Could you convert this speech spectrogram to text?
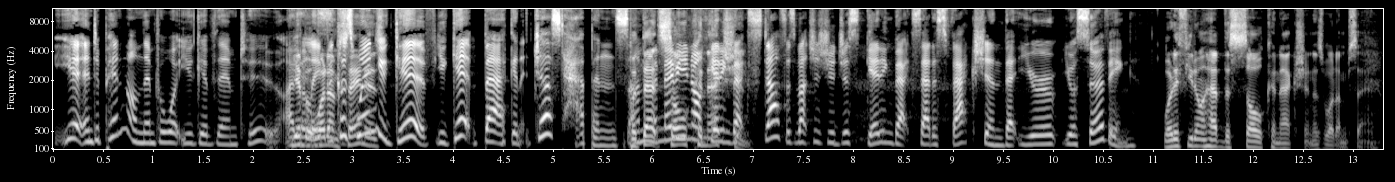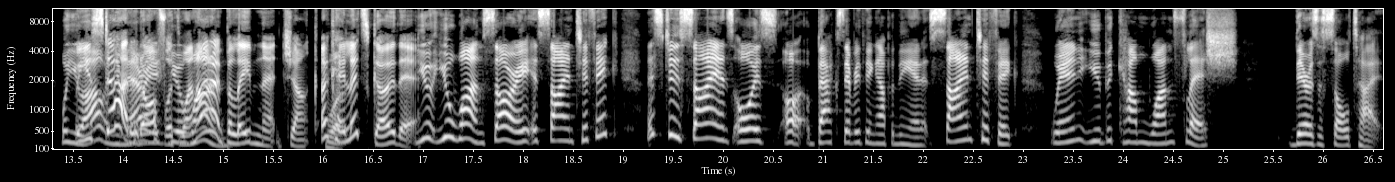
Yeah, and dependent on them for what you give them too. I Yeah, but believe what I'm because saying when is- you give, you get back, and it just happens. But I mean, that maybe soul you're not getting back stuff as much as you're just getting back satisfaction that you're you're serving. What if you don't have the soul connection? Is what I'm saying. Well, you well, you started married, off with you're one. I don't believe in that junk. Okay, What? let's go there. You you won. Sorry, it's scientific. Let's do science. Always uh, backs everything up in the end. It's scientific. When you become one flesh, there is a soul tie,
